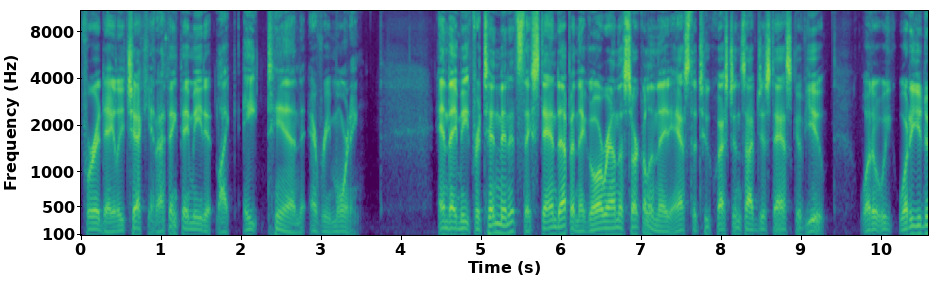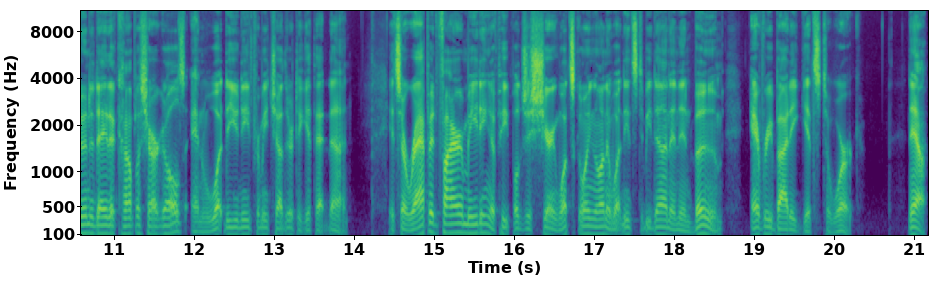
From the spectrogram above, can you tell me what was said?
for a daily check in. I think they meet at like 8:10 every morning. And they meet for 10 minutes, they stand up and they go around the circle and they ask the two questions I've just asked of you. What are we what are you doing today to accomplish our goals and what do you need from each other to get that done? It's a rapid fire meeting of people just sharing what's going on and what needs to be done and then boom, everybody gets to work. Now,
